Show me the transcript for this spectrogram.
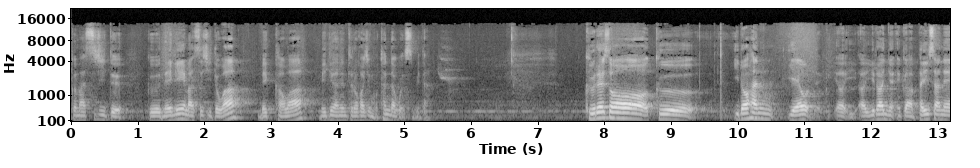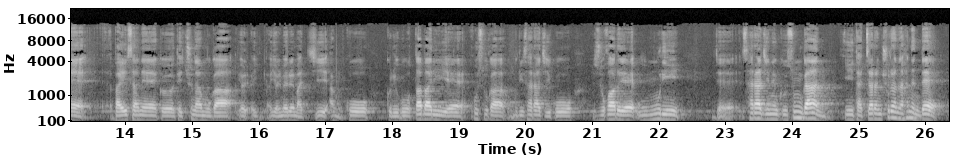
그 마스지드 그 네 개의 마스지드와 메카와 메디나는 들어가지 못한다고 했습니다. 그래서 그 이러한 예 어, 어, 이러한 그러니까 바이산의 바이산의 그 대추나무가 열 매를 맺지 않고 그리고 따바리의 호수가 물이 사라지고 주가르의 우물이 이제 사라지는 그 순간 이 다짤은 출현을 하는데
